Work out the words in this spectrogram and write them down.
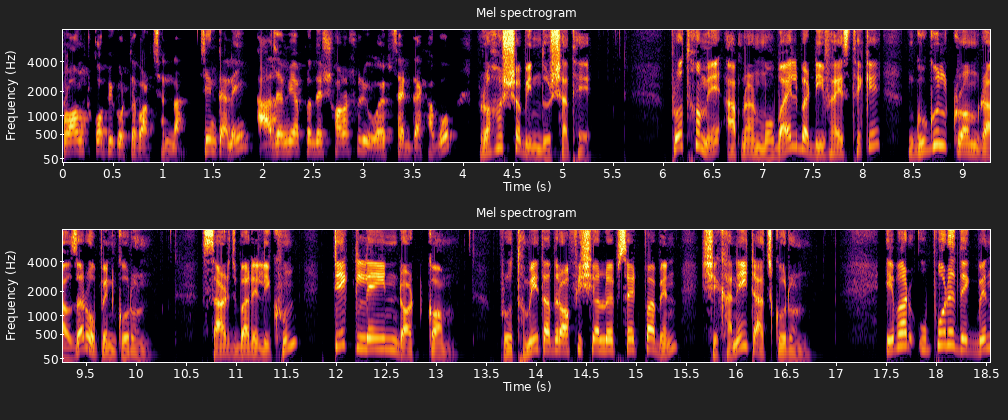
প্রম্পট কপি করতে পারছেন না। চিন্তা নেই, আজ আমি আপনাদের সরাসরি ওয়েবসাইট দেখাবো। রহস্যবিন্দুর সাথে। প্রথমে আপনার মোবাইল বা ডিভাইস থেকে গুগল ক্রোম ব্রাউজার ওপেন করুন। সার্চ বারে লিখুন টেকলেইন ডট কম প্রথমেই তাদের অফিসিয়াল ওয়েবসাইট পাবেন, সেখানেই টাচ করুন। এবার উপরে দেখবেন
